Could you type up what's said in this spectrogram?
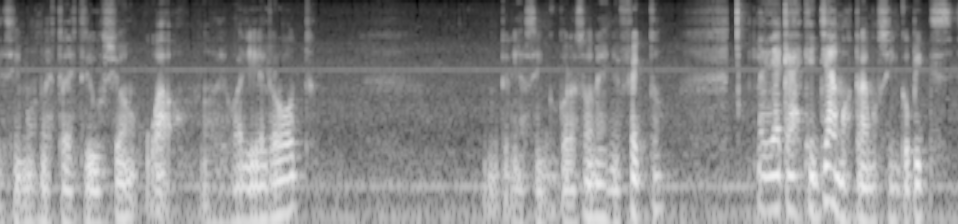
decimos nuestra distribución. Wow, nos dejó allí el robot. Tenía cinco corazones en efecto. La idea acá es que ya mostramos cinco pics.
